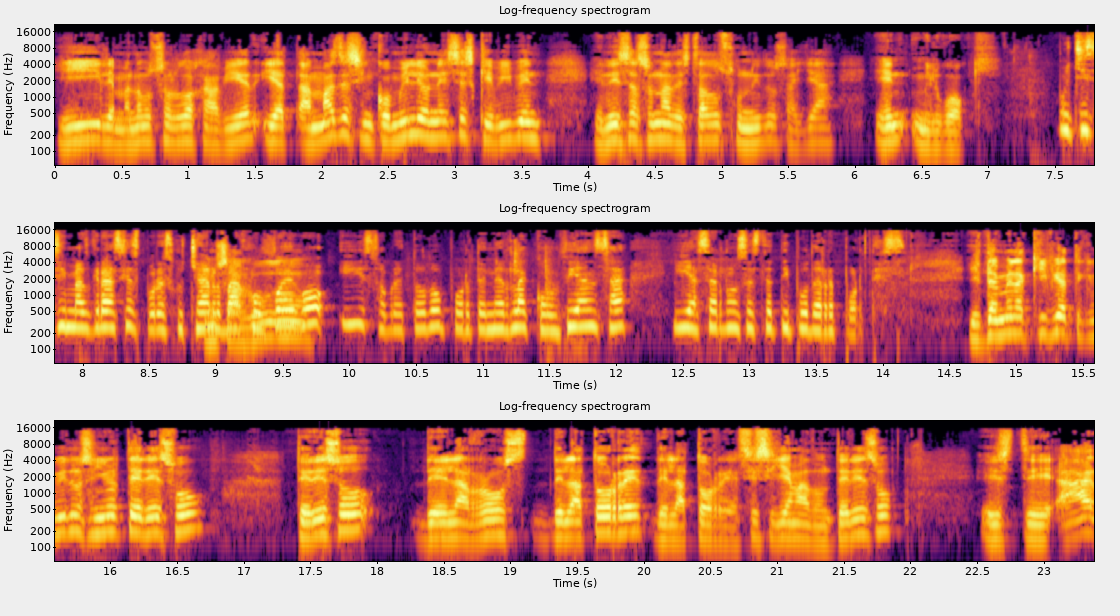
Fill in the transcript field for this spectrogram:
Y le mandamos un saludo a Javier y a, más de cinco mil leoneses que viven en esa zona de Estados Unidos allá en Milwaukee. Muchísimas gracias por escuchar Bajo Fuego y sobre todo por tener la confianza y hacernos este tipo de reportes. Y también aquí fíjate que viene el señor Tereso, Tereso del arroz de la torre, de la torre, así se llama don Tereso. Este, ah,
